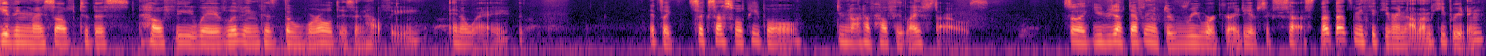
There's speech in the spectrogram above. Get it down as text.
giving myself to this healthy way of living because the world isn't healthy in a way. It's like successful people do not have healthy lifestyles. So like you definitely have to rework your idea of success. That that's me thinking right now, but I'm keep reading.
